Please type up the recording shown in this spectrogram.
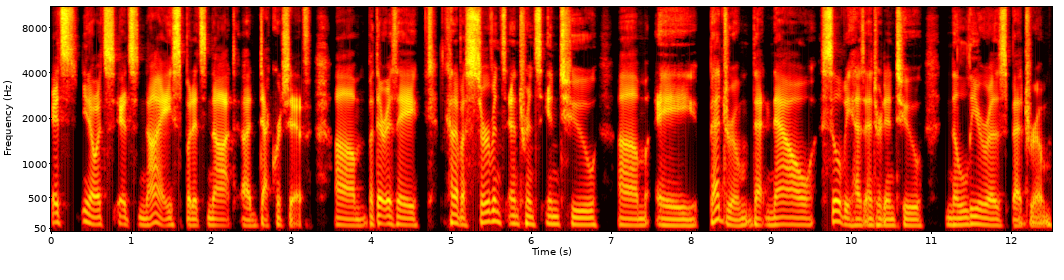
It's you know it's it's nice, but it's not uh, decorative. Um, but there is a kind of a servant's entrance into um, a bedroom that now Cilvy has entered into. Bedroom.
